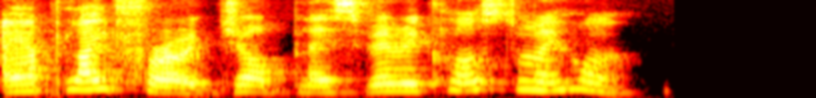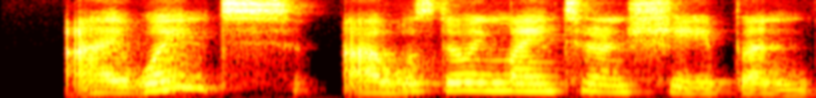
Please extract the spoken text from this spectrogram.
I applied for a job place very close to my home. I went, I was doing my internship and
